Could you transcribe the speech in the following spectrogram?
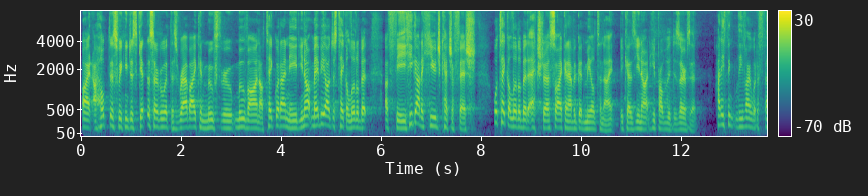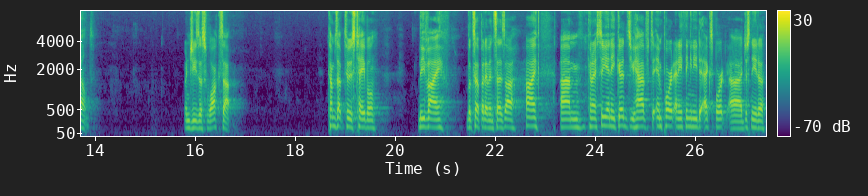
all right, I hope this we can just get this over with. This rabbi can move through, move on. I'll take what I need. You know what? Maybe I'll just take a little bit of fee. He got a huge catch of fish. We'll take a little bit extra so I can have a good meal tonight because you know what? He probably deserves it. How do you think Levi would have felt when Jesus walks up, comes up to his table? Levi looks up at him and says, oh, Hi, um, can I see any goods you have to import, anything you need to export? Uh, I uh, just need a,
